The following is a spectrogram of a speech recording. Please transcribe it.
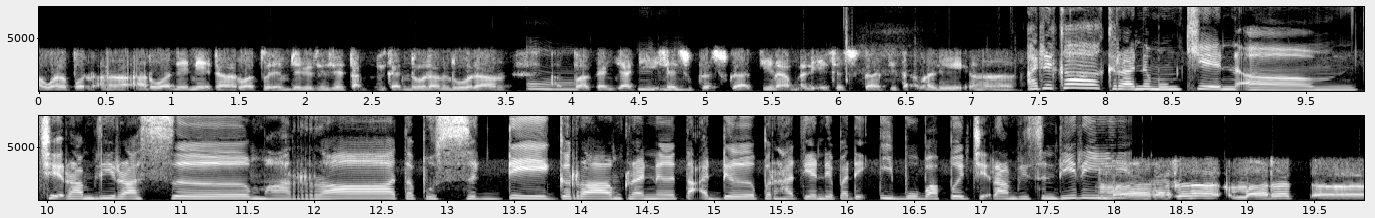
walaupun uh, arwah nenek dan arwah tu yang menjaga saya, saya tak pedulikan orang-orang Mm. apa akan jadi. Saya suka-suka hati nak balik, saya suka hati tak balik. Ha. Adakah kerana mungkin um, Cik Ramli rasa marah ataupun sedih, geram kerana tak ada perhatian daripada ibu bapa Cik Ramli sendiri? Marah, marah uh,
